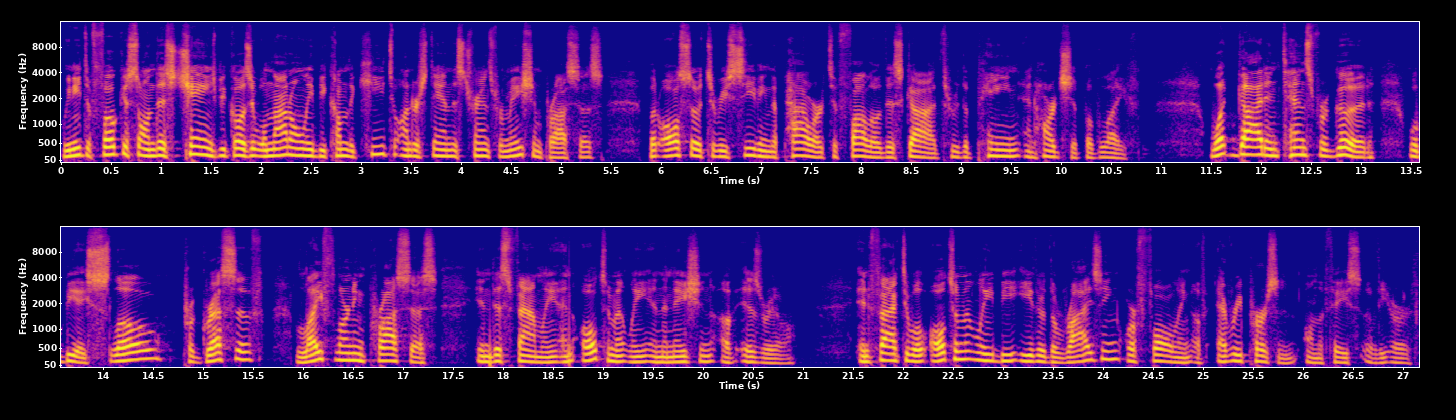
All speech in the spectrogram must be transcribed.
We need to focus on this change because it will not only become the key to understand this transformation process, but also to receiving the power to follow this God through the pain and hardship of life. What God intends for good will be a slow, progressive, life learning process in this family and ultimately in the nation of Israel. In fact, it will ultimately be either the rising or falling of every person on the face of the earth.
